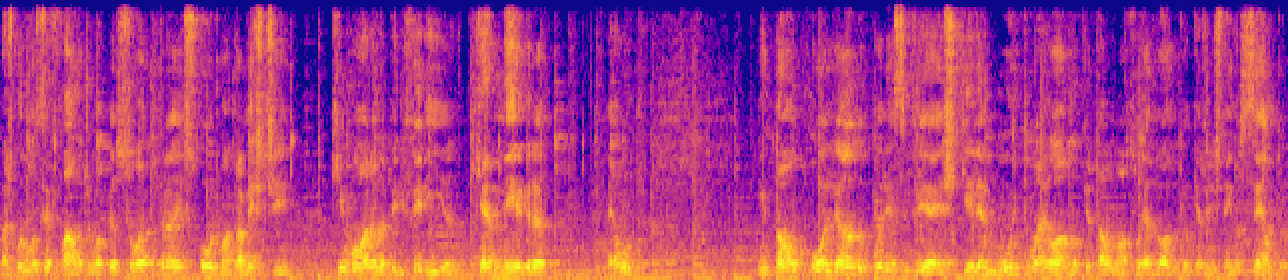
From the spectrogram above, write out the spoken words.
Mas quando você fala de uma pessoa trans ou de uma travesti que mora na periferia, que é negra, é outra. Então, olhando por esse viés, que ele é muito maior no que está ao nosso redor do que o que a gente tem no centro,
